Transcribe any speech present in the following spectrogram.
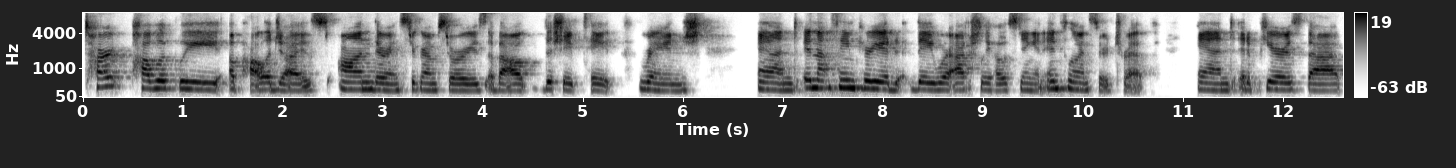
Tarte publicly apologized on their Instagram stories about the shape tape range and in that same period, they were actually hosting an influencer trip. And it appears that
